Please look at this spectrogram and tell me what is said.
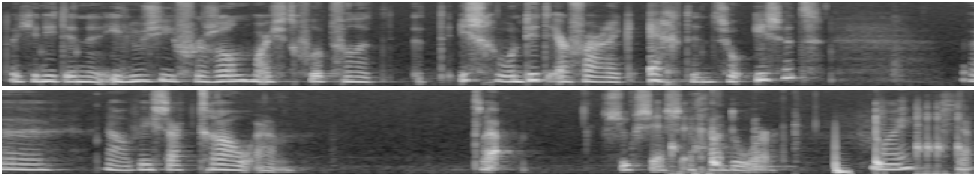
Dat je niet in een illusie verzandt. Maar als je het gevoel hebt van het, het is gewoon, dit ervaar ik echt en zo is het. Uh, nou, wees daar trouw aan. Ja, succes en ga door. Mooi. Ja.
